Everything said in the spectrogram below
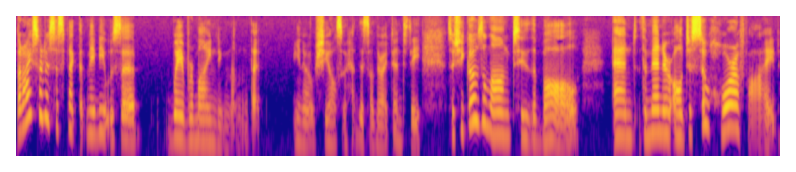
but I sort of suspect that maybe it was a way of reminding them that. You know, she also had this other identity. So she goes along to the ball, and the men are all just so horrified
